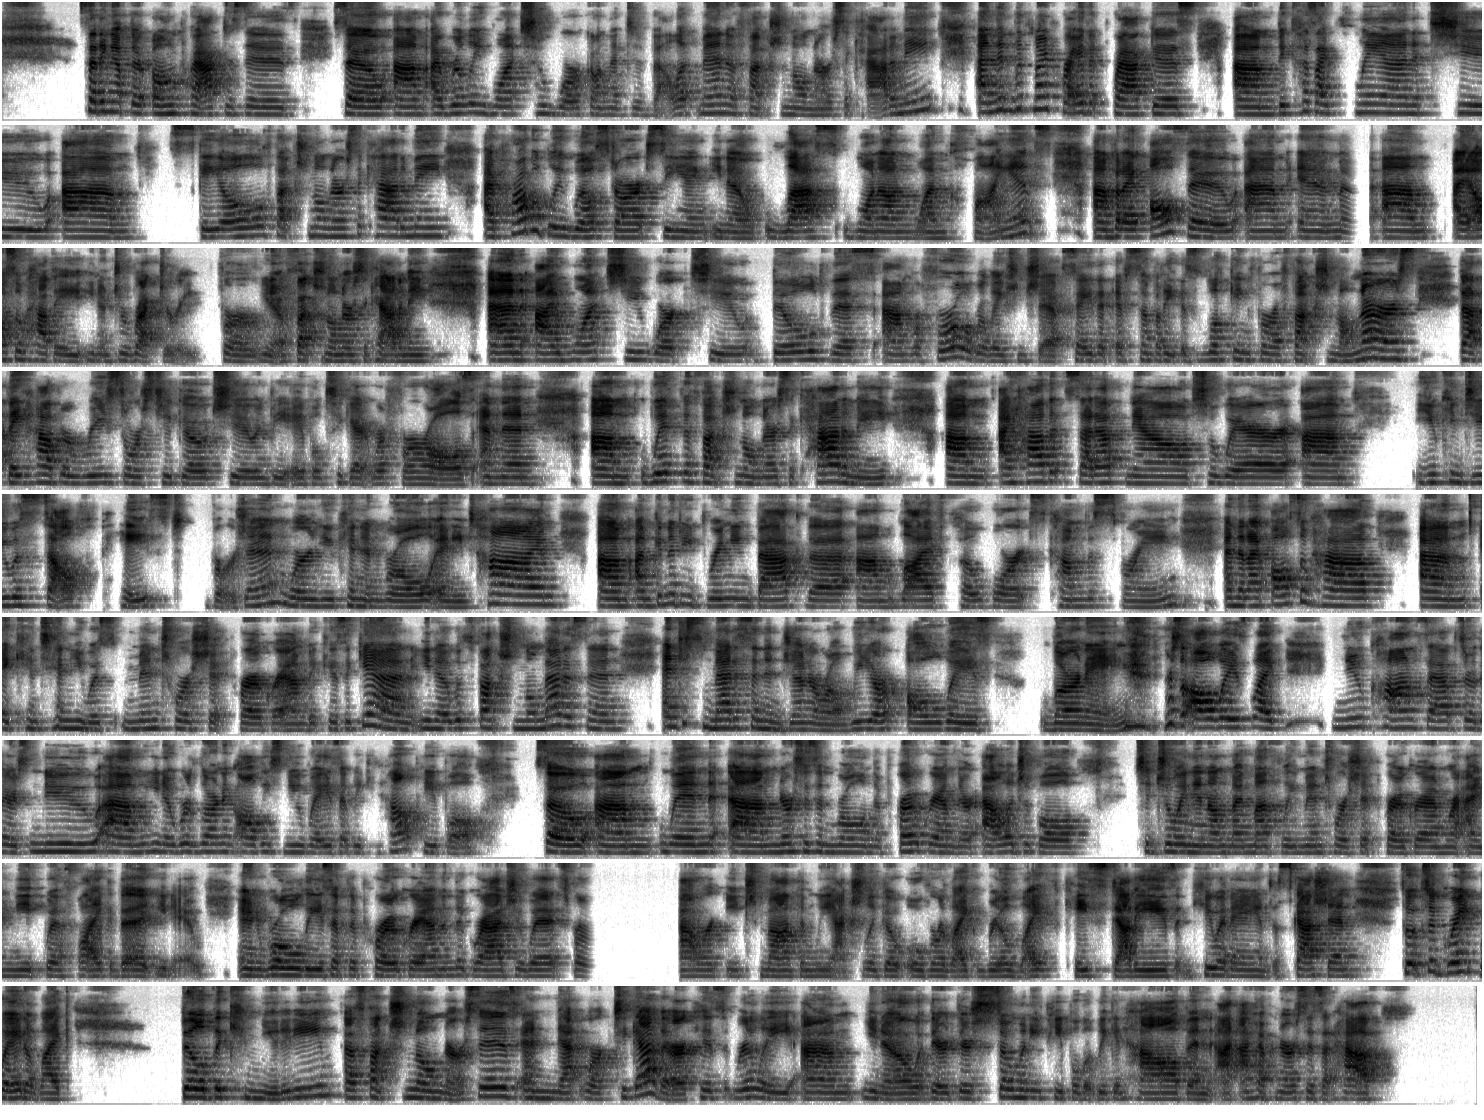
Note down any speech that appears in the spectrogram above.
setting up their own practices. So um, I really want to work on the development of Functional Nurse Academy. And then with my private practice, um, because I plan to um, scale functional nurse academy i probably will start seeing you know less one-on-one clients. Um, but i also um, am um, i also have a you know directory for you know functional nurse academy. And i want to work to build this um, referral relationship say that if somebody is looking for a functional nurse that they have a resource to go to and be able to get referrals. And then um, with the functional nurse academy um, i have it set up now to where um, you can do a self-paced version where you can enroll anytime. Um, I'm going to be bringing back the um, live cohorts come the spring. And then I also have um, a continuous mentorship program because, again, you know, with functional medicine and just medicine in general, we are always learning there's always like new concepts or there's new um, you know we're learning all these new ways that we can help people so um, when um, nurses enroll in the program, they're eligible to join in on my monthly mentorship program where I meet with like the, you know, enrollees of the program and the graduates for hour each month and we actually go over like real life case studies and q&a and discussion. So it's a great way to like build the community of functional nurses and network together because really um, you know there, there's so many people that we can help and I, I have nurses that have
